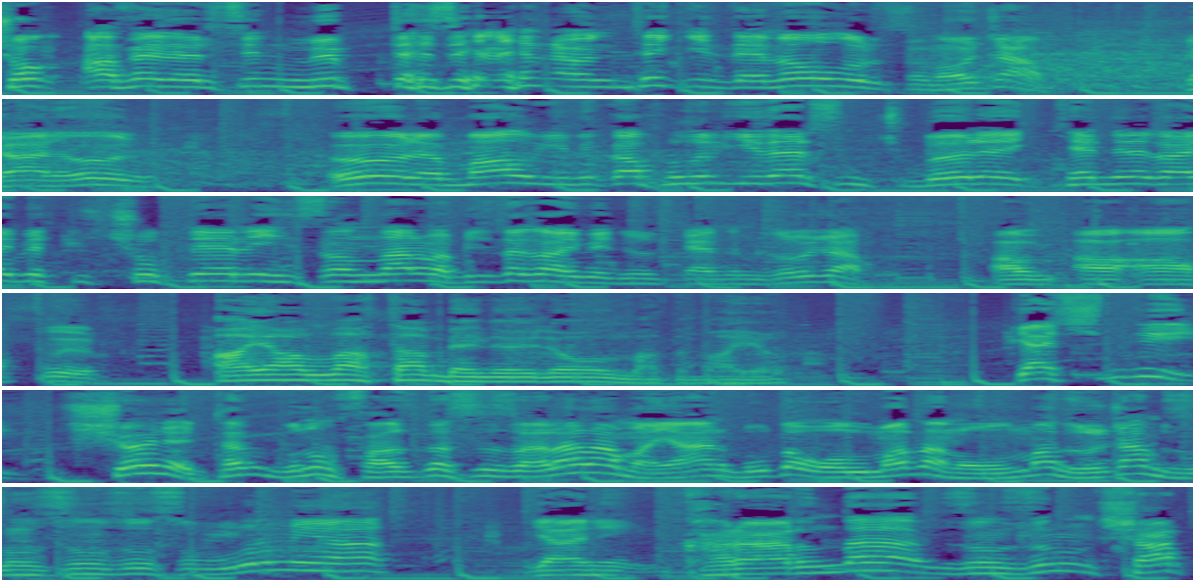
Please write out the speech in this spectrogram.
Çok affedersin müptezelin öndeki de ne olursun hocam. Yani öyle öyle mal gibi kapılır gidersin. Böyle kendini kaybetmiş çok değerli insanlar var. Biz de kaybediyoruz kendimizi hocam. Af, af, buyur. Ay Allah'tan ben öyle olmadım ayol. Ya şimdi şöyle tabii bunun fazlası zarar ama yani bu da olmadan olmaz hocam zın zın zın olur mu ya? Yani kararında zın zın şart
